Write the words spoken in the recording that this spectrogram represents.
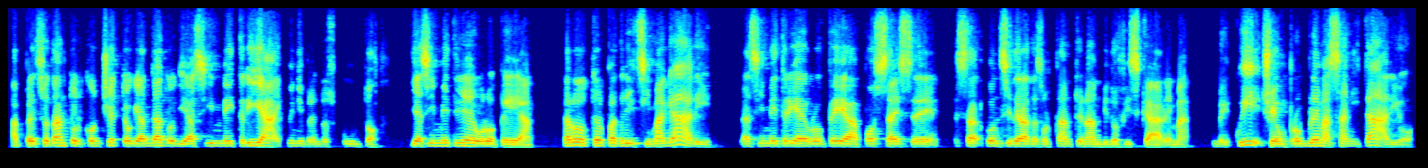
apprezzo tanto il concetto che ha dato di asimmetria e quindi prendo spunto di asimmetria europea. Caro dottor Patrizzi, magari la simmetria europea possa essere considerata soltanto in ambito fiscale, ma beh, qui c'è un problema sanitario,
